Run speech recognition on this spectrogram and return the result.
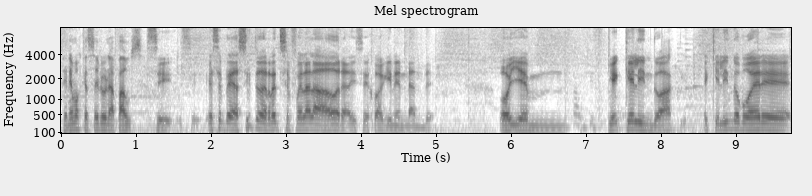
tenemos que hacer una pausa. Sí, sí. Ese pedacito de red se fue a la lavadora, dice Joaquín Hernández. Oye, mm, qué, qué lindo. Qué- Qué lindo poder. eh,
